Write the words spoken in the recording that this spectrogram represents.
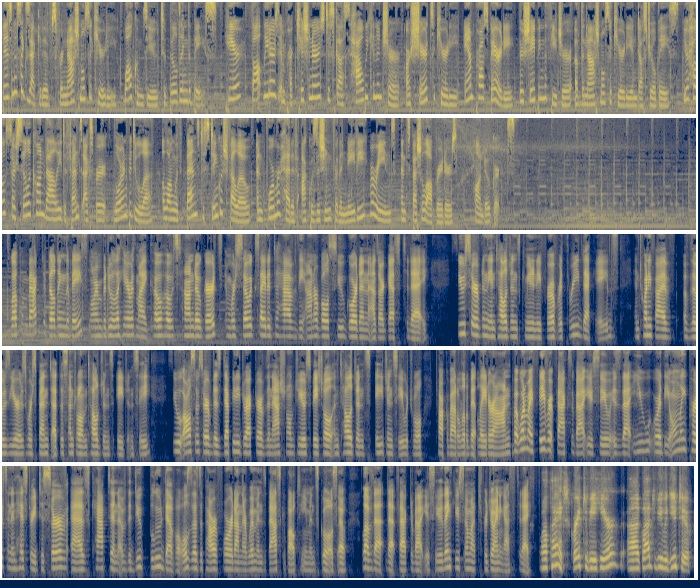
Business Executives for National Security welcomes you to Building the Base. Here, thought leaders and practitioners discuss how we can ensure our shared security and prosperity through shaping the future of the national security industrial base. Your hosts are Silicon Valley defense expert Lauren Bedula, along with BENS Distinguished Fellow and former head of acquisition for the Navy, Marines, and Special Operators, Hondo Geurts. Welcome back to Building the Base. Lauren Bedula here with my co host, Hondo Geurts, and we're so excited to have the Honorable Sue Gordon as our guest today. Sue served in the intelligence community for over three decades, and 25 of those years were spent at the Central Intelligence Agency. Sue also served as Deputy Director of the National Geospatial Intelligence Agency, which we'll talk about a little bit later on. But one of my favorite facts about you, Sue, is that you were the only person in history to serve as captain of the Duke Blue Devils as a power forward on their women's basketball team in school. So love that that fact about you, Sue. Thank you so much for joining us today. Well, thanks. Great to be here. Uh, glad to be with you two.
